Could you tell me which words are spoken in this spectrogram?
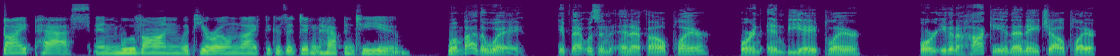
bypass and move on with your own life because it didn't happen to you. Well, and by the way, if that was an NFL player or an NBA player or even a hockey and NHL player,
